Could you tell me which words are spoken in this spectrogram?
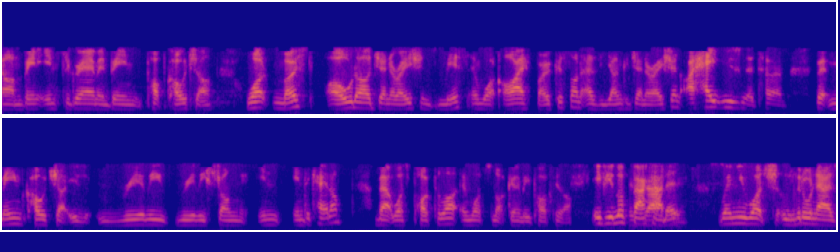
um, being Instagram and being pop culture, what most older generations miss and what I focus on as a younger generation, I hate using the term, but meme culture is really, really strong in, indicator about what's popular and what's not going to be popular. If you look back at it, when you watch Lil Nas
